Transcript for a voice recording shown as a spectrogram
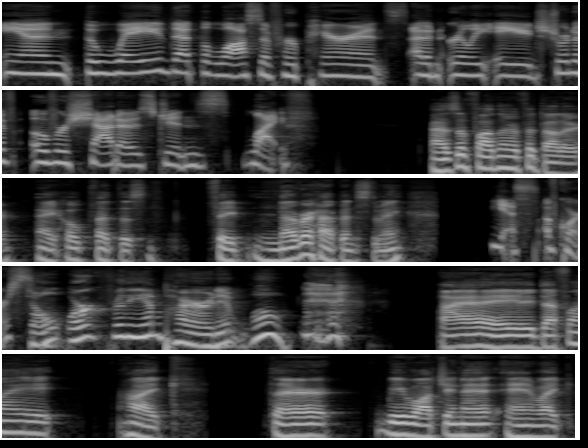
and the way that the loss of her parents at an early age sort of overshadows Jyn's life? As a father of a daughter, I hope that this fate never happens to me. Yes, of course. don't work for the Empire, and it won't. I definitely like they're rewatching it and like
